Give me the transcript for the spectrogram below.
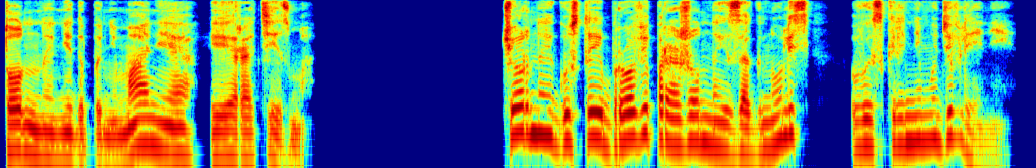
тонны недопонимания и эротизма». Черные густые брови пораженно изогнулись в искреннем удивлении.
